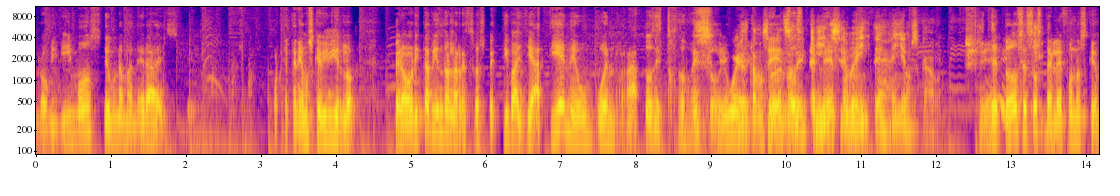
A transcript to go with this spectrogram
lo vivimos de una manera, este, porque teníamos que vivirlo. Pero ahorita viendo la retrospectiva ya tiene un buen rato de todo eso. Sí, ¿eh? güey. Estamos de hablando de 15, teléfonos. 20 años, cabrón. Sí. de todos esos Sí. teléfonos que,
